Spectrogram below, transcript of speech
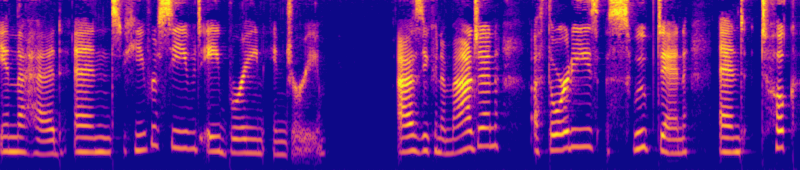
in the head and he received a brain injury. As you can imagine, authorities swooped in and took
